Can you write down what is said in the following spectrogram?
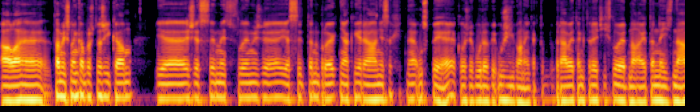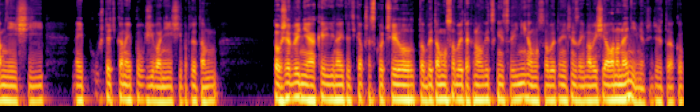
ale ta myšlenka, proč to říkám, je, že si myslím, že jestli ten projekt nějaký reálně se chytne a uspěje, jako že bude využívaný, tak to bude právě ten, který je číslo jedna a je ten nejznámější, nej, už teďka nejpoužívanější, protože tam to, že by nějaký jiný teďka přeskočil, to by to muselo být technologicky něco jiného, muselo by to něčím zajímavější a ono není. Mně přijde, že to jako...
